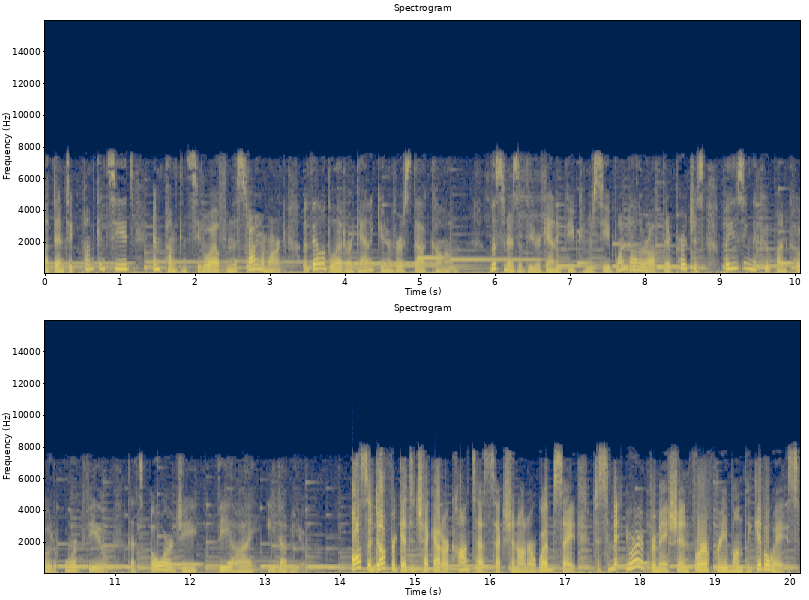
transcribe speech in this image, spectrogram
authentic pumpkin seeds and pumpkin seed oil from the Steiermark, available at organicuniverse.com. Listeners of The Organic View can receive $1 off their purchase by using the coupon code ORGVIEW. That's O R G V I E W. Also, don't forget to check out our contest section on our website to submit your information for our free monthly giveaways.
